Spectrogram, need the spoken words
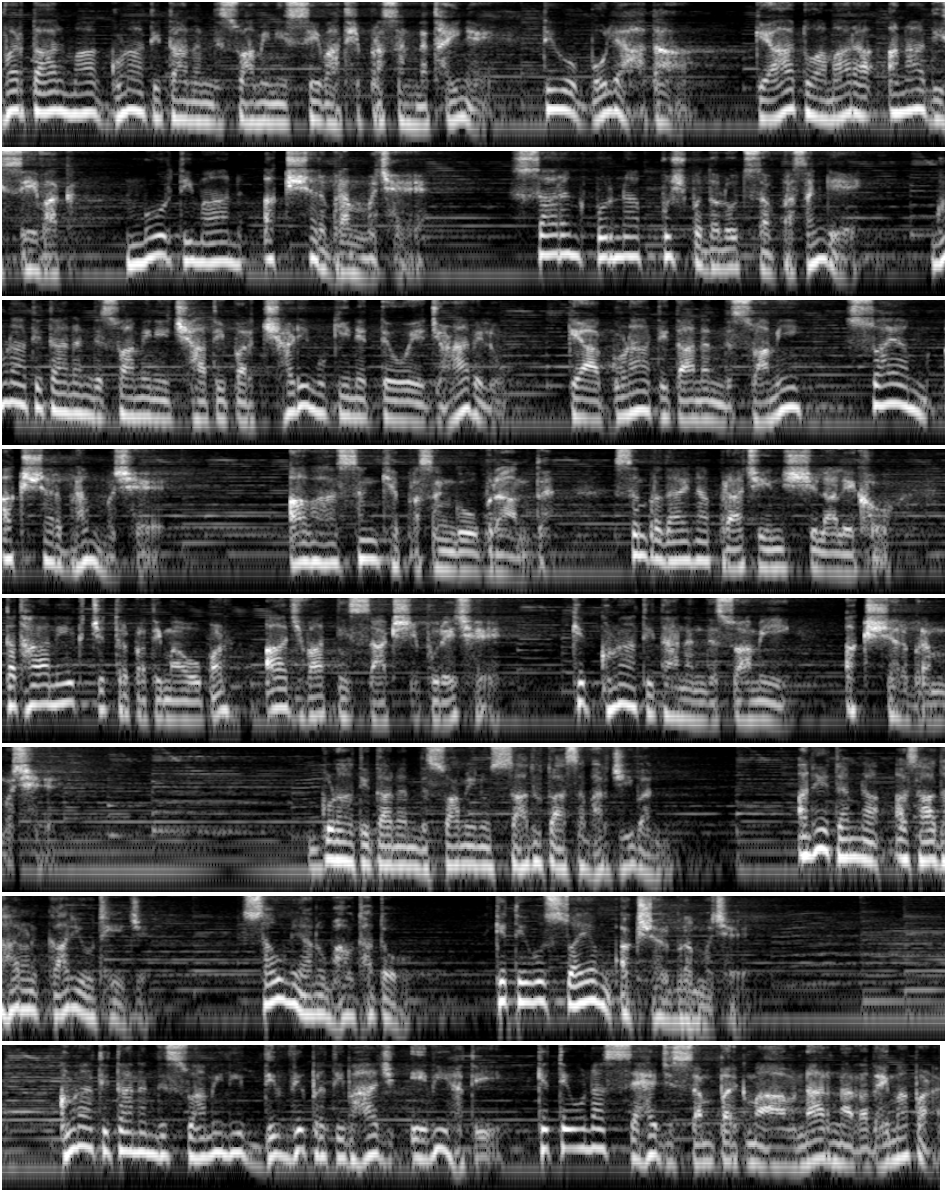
વરતાલમાં ગુણાતીતાનંદ સ્વામીની સેવાથી પ્રસન્ન થઈને તેઓ બોલ્યા હતા કે આ તો અમારા અનાદિ સેવક, મૂર્તિમાન અક્ષર બ્રહ્મ છે. સારંગપુરના પુષ્પ દલોત્સવ પ્રસંગે ગુણાતીતાનંદ સ્વામીની છાતી પર છડી મૂકીને તેઓએ જણાવેલું કે આ ગુણાતીતાનંદ સ્વામી સ્વયં અક્ષર બ્રહ્મ છે. આવા અસંખ્ય પ્રસંગો ઉપરાંત સંપ્રદાયના પ્રાચીન શિલાલેખો તથા અનેક ચિત્ર પ્રતિમાઓ પણ આ જ વાતની સાક્ષી પૂરે છે કે ગુણાતીતાનંદ સ્વામી અક્ષર બ્રહ્મ છે. ગુણાતીતાનંદ સ્વામીનું સાધુતાસભર જીવન અને તેમના અસાધારણ કાર્યોથી જ સૌને અનુભવ થતો કે તેઓ સ્વયં અક્ષર બ્રહ્મ છે. ગુણાતીતાનંદ સ્વામીની દિવ્ય પ્રતિભા જ એવી હતી કે તેઓના સહેજ સંપર્કમાં આવનારના હૃદયમાં પણ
